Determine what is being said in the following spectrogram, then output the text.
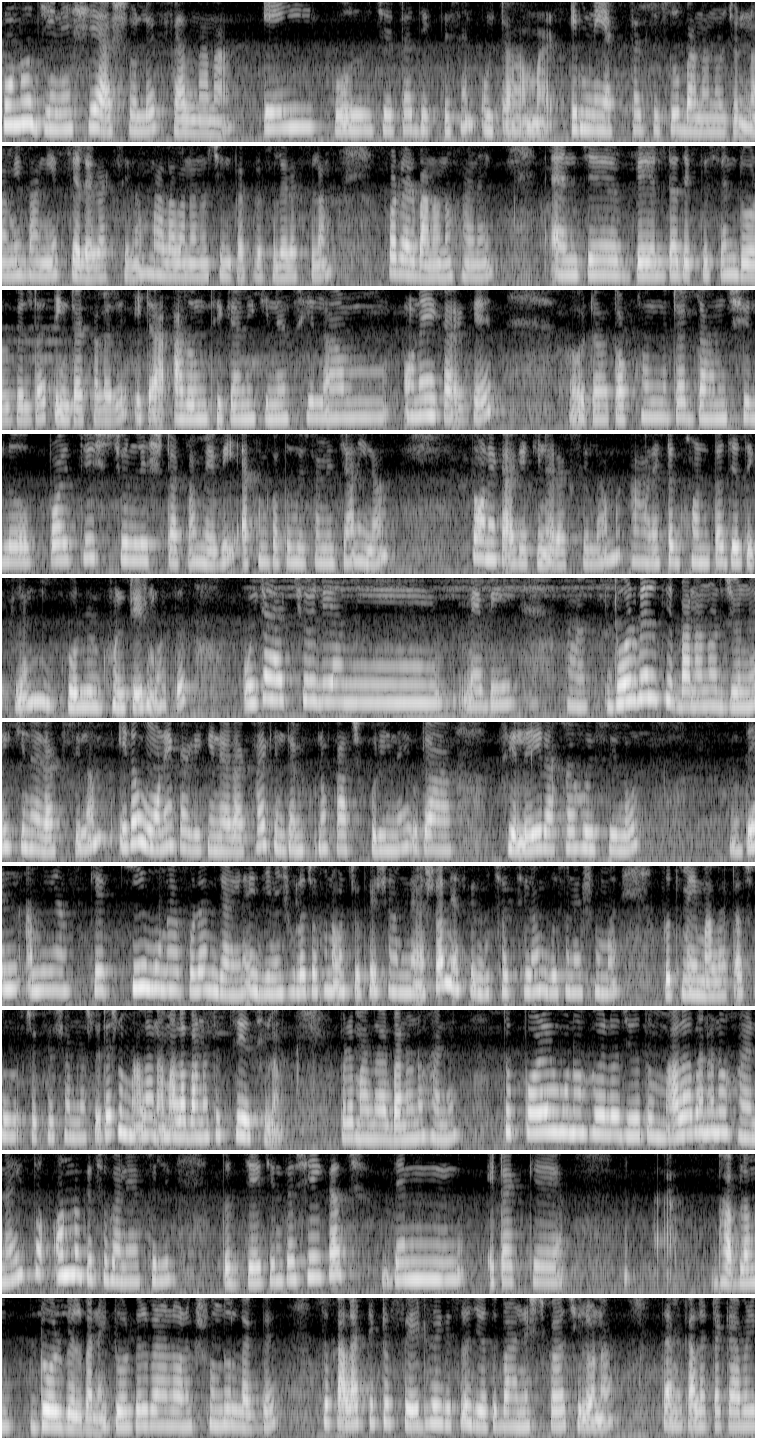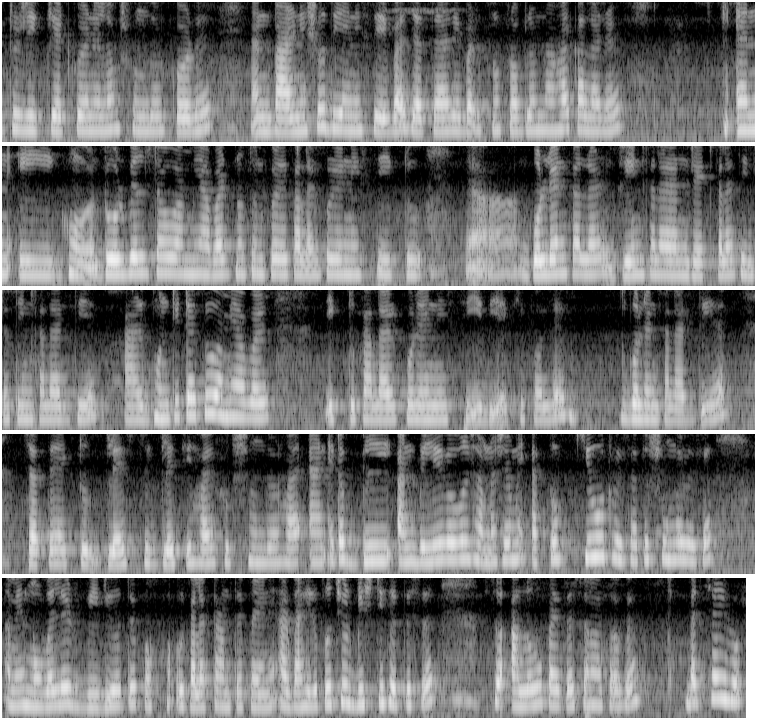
কোনো জিনিসই আসলে ফেলনা না। এই গোল যেটা দেখতেছেন, ওইটা আমার এমনি একটা কিছু বানানোর জন্য আমি বানিয়ে ফেলে রাখছিলাম, মালা বানানোর চিন্তা করে ফেলে রাখছিলাম। পরে আর বানানো হয় নাই। অ্যান্ড যে বেলটা দেখতেছেন, ডোর বেলটা তিনটা কালারে এটা আড়ং থেকে আমি কিনেছিলাম অনেক আগে। ওটা তখন এটার দাম ছিল পঁয়ত্রিশ চল্লিশ টাকা মেবি এখন কত হয়েছে আমি জানি না। তো অনেক আগে কিনে রাখছিলাম। আর একটা ঘণ্টা যে দেখলেন, গরুর ঘন্টির মতো, ওইটা অ্যাকচুয়ালি আমি মেবি ডোরবেল বানানোর জন্যই কিনে রাখছিলাম। এটাও অনেক আগে কিনে রাখা, কিন্তু আমি কোনো কাজ করি নাই। ওটা ফেলেই রাখা হয়েছিল। দেন আমি আজকে কি মনে করে আমি জানি না। এই জিনিসগুলো যখন আমার চোখের সামনে আসলো, আমি আজকে গুছাচ্ছিলাম। গুছানোর সময় প্রথমে এই মালাটা চোখের সামনে আসলো। এটা আসলে মালা না, মালা বানাতে চেয়েছিলাম। পরে মালা আর বানানো হয় না তো পরে মনে হলো যেহেতু মালা বানানো হয় নাই, তো অন্য কিছু বানিয়ে ফেলি। তো যে চিন্তা সেই কাজ। দেন এটাকে ভাবলাম ডোরবেল বানাই। ডোরবেল বানালে অনেক সুন্দর লাগবে। তো কালারটা একটু ফেড হয়ে গেছিল, যেহেতু বার্নিশ করা ছিল না। তো আমি কালারটাকে আবার একটু রিক্রিয়েট করে নিলাম সুন্দর করে। অ্যান্ড বার্নিশও দিয়ে নিছি এবার, যাতে আর এবার কোনো প্রবলেম না হয় কালারের অ্যান্ড এই ডোরবেলটাও আমি আবার নতুন করে কালার করে নিছি একটু golden colour green colour and red colour তিনটা তিন কালার দিয়ে। আর ঘন্টিটাকেও আমি আবার একটু কালার করে নিছি, দিয়ে কি বলে? গোল্ডেন কালার দিয়ে, যাতে একটু গ্লেসি গ্লেসি হয়, খুব সুন্দর হয়। অ্যান্ড এটা বিল আনবিলিভেবল সামনাসামনি এত কিউট হয়েছে, এত সুন্দর হয়েছে। আমি মোবাইলের ভিডিওতে কখন ওই কালারটা আনতে পারিনি। আর বাইরে প্রচুর বৃষ্টি হইতেছে সো আলোও পাইতেছে না তবে বাট যাই হোক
